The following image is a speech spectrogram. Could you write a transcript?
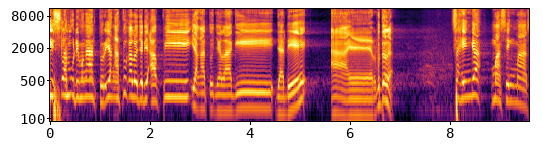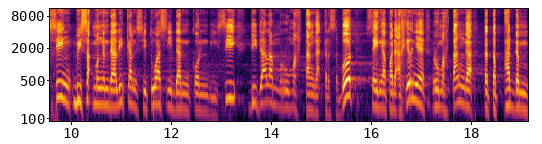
Islam udah mengatur, yang ngatur kalau jadi api, yang ngaturnya lagi jadi air. Betul gak? Sehingga masing-masing bisa mengendalikan situasi dan kondisi di dalam rumah tangga tersebut. Sehingga pada akhirnya rumah tangga tetap adem,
